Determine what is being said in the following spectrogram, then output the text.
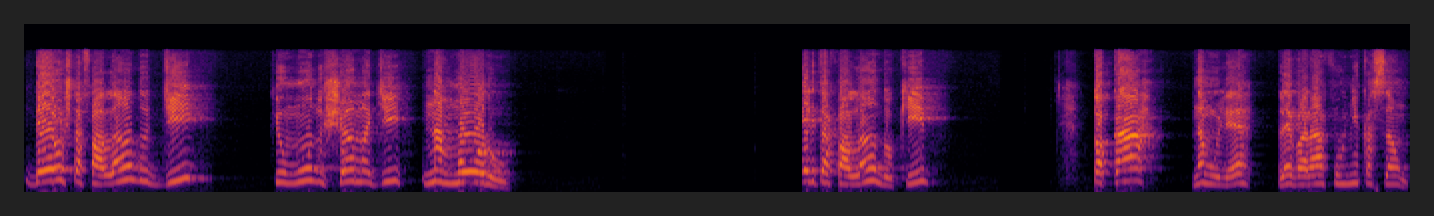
Deus está falando de que o mundo chama de namoro. Ele está falando que tocar na mulher levará à fornicação.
